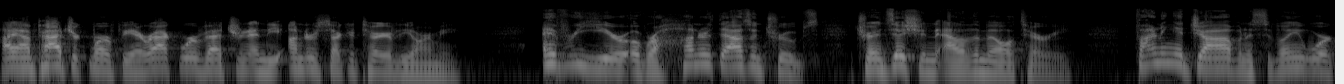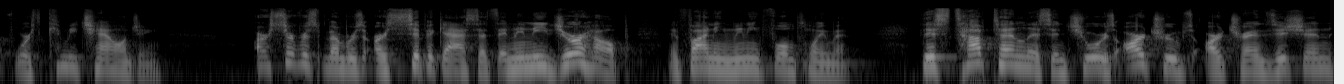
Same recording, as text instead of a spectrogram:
Hi, I'm Patrick Murphy, Iraq War veteran and the Undersecretary of the Army. Every year, over 100,000 troops transition out of the military. Finding a job in a civilian workforce can be challenging. Our service members are civic assets and they need your help in finding meaningful employment. This top 10 list ensures our troops are transition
